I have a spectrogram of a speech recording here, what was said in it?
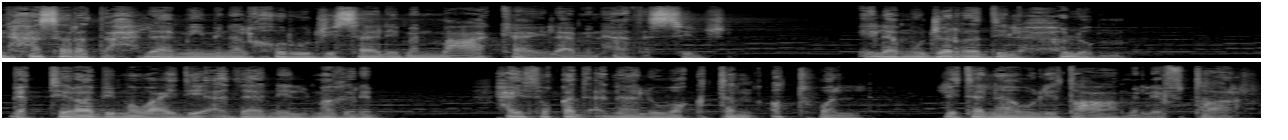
انحسرت أحلامي من الخروج سالما مع كايلا من هذا السجن إلى مجرد الحلم باقتراب موعد أذان المغرب حيث قد انالوا وقتا أطول لتناول طعام الإفطار.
